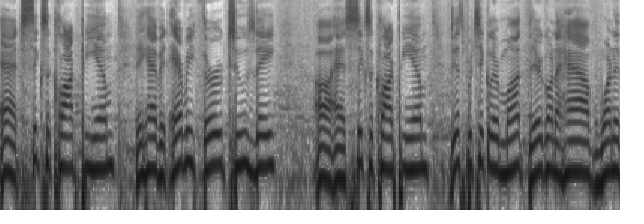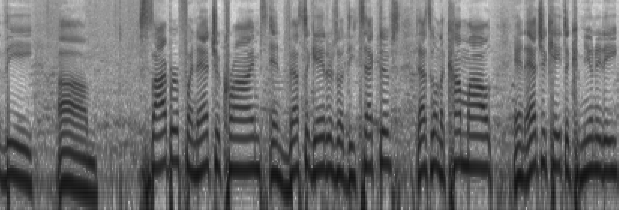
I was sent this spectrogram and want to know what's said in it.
at 6 o'clock p.m. They have it every third Tuesday uh, at 6 o'clock p.m. This particular month, they're going to have one of the um, cyber financial crimes investigators or detectives that's going to come out and educate the community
